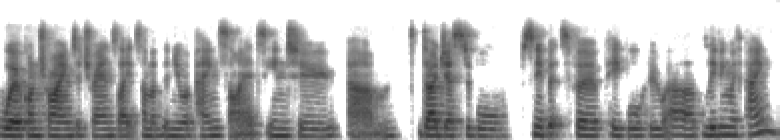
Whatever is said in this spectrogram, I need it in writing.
work on trying to translate some of the newer pain science into um, digestible snippets for people who are living with pain.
